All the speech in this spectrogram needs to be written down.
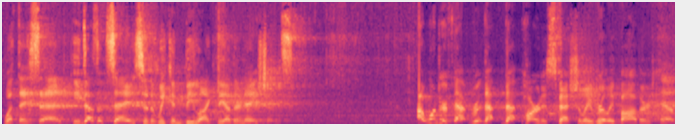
what they said. He doesn't say so that we can be like the other nations. I wonder if that, that, that part especially really bothered him.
